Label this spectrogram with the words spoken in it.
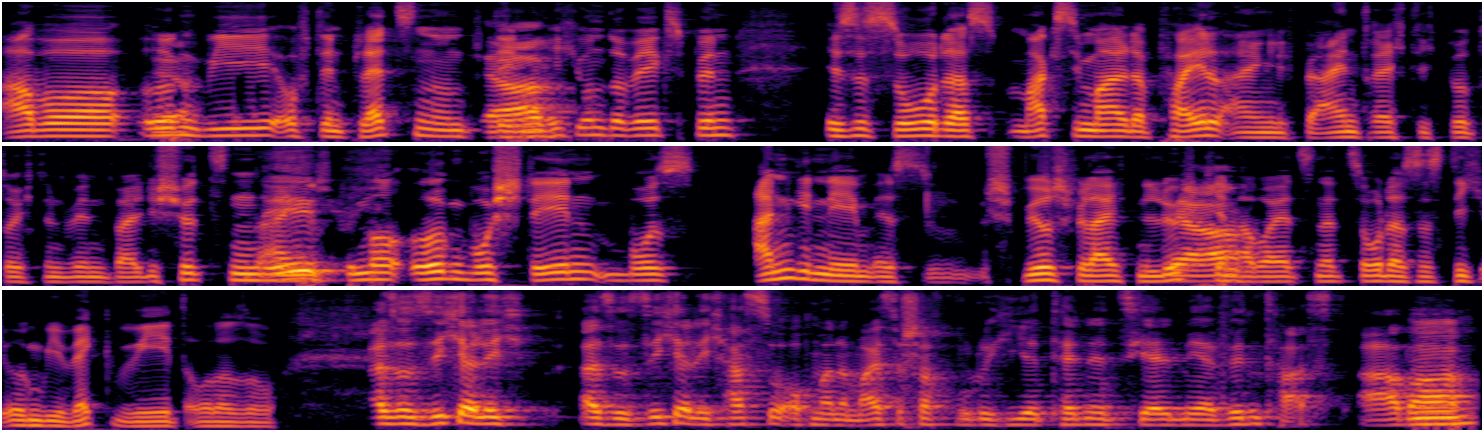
aber irgendwie ja. auf den Plätzen, und ja. denen ich unterwegs bin, ist es so, dass maximal der Pfeil eigentlich beeinträchtigt wird durch den Wind, weil die Schützen nee. eigentlich immer irgendwo stehen, wo es angenehm ist. Du spürst vielleicht ein Lüftchen, ja. aber jetzt nicht so, dass es dich irgendwie wegweht oder so. Also sicherlich, also sicherlich hast du auch mal eine Meisterschaft, wo du hier tendenziell mehr Wind hast. Aber mhm.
